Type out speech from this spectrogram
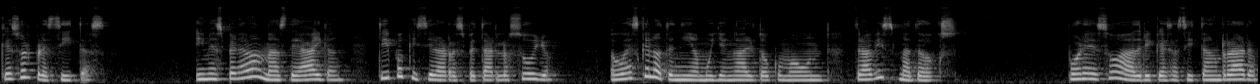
¡Qué sorpresitas! Y me esperaba más de Aigan, tipo quisiera respetar lo suyo. ¿O es que lo tenía muy en alto como un Travis Maddox? Por eso Adric es así tan raro,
